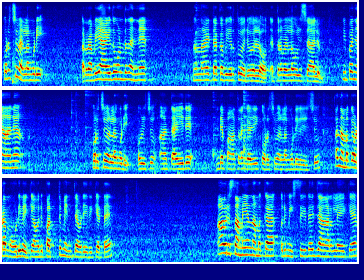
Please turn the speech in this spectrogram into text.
കുറച്ച് വെള്ളം കൂടി റവയായതുകൊണ്ട് തന്നെ നന്നായിട്ടൊക്കെ വീർത്ത് വരുമല്ലോ എത്ര വെള്ളം ഒഴിച്ചാലും. ഇപ്പം ഞാൻ കുറച്ച് വെള്ളം കൂടി ഒഴിച്ചു ആ തൈരിന്റെ പാത്രം കഴുകി കുറച്ച് വെള്ളം കൂടി ഒഴിച്ചു. അത് നമുക്കവിടെ മൂടി വയ്ക്കാം ഒരു പത്ത് മിനിറ്റ് അവിടെ ഇരിക്കട്ടെ. ആ ഒരു സമയം നമുക്ക് ഒരു മിക്സിയുടെ ജാറിലേക്ക്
